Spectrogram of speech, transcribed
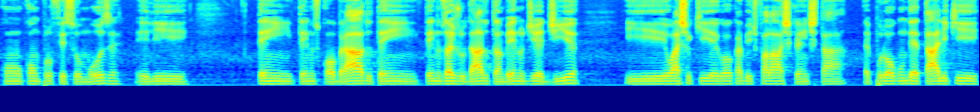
com, com o professor Moser. Ele tem, tem nos cobrado, tem, tem nos ajudado também no dia a dia. E eu acho que, igual eu acabei de falar, acho que a gente está. É por algum detalhe que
